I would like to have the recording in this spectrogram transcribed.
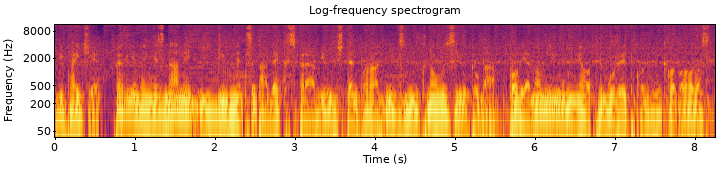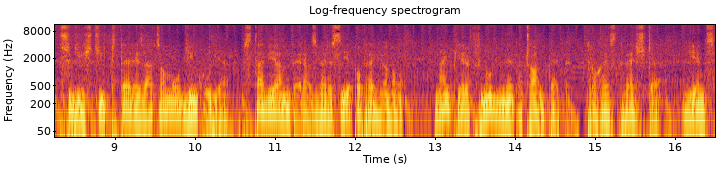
Witajcie. Pewien nieznany i dziwny przypadek sprawił iż ten poradnik zniknął z YouTube'a. Powiadomił mnie o tym użytkownik Opolos34 za co mu dziękuję. Wstawiam teraz wersję poprawioną. Najpierw nudny początek, trochę streszczę, więc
